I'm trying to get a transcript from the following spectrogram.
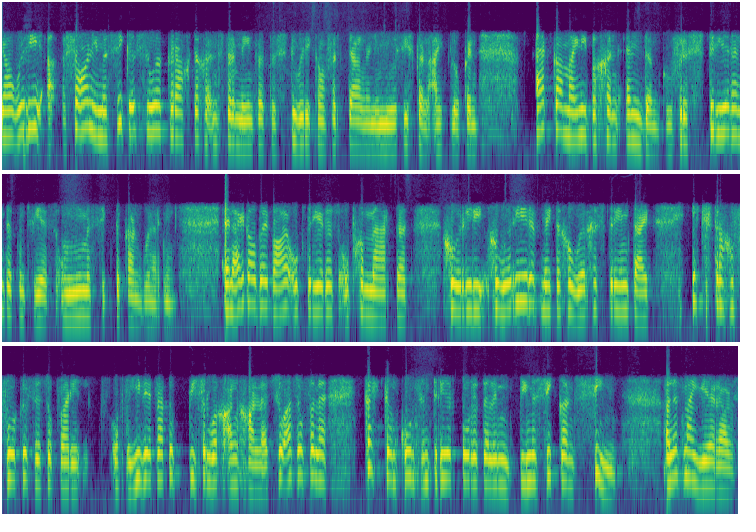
Ja, hoorie, Sani, musiek is so 'n kragtige instrument wat 'n storie kan vertel en emosies kan uitlok en ek kan my nie begin indink hoe frustrerend dit moet wees om nie musiek te kan hoor nie. En ek het al by baie optredes opgemerk dat gehoorhiere met 'n gehoorgestremdheid ekstra gefokus is op wat die op jy weet wat op die verhoog aangaan. So asof hulle kyk en konsentreer totdat hulle die musiek kan sien. Hulle is my heroes.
